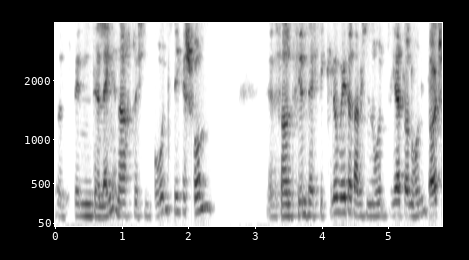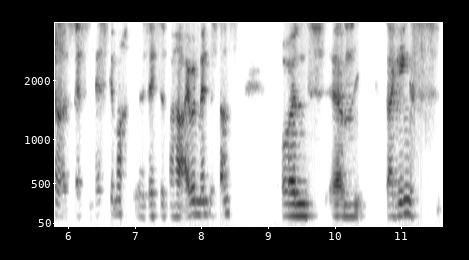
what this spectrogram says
und bin der Länge nach durch den Bodensee geschwommen. Das waren 64 Kilometer, da habe ich einen Triathlon rund in Deutschland als letzten Test gemacht, 16-fache Ironman-Distanz. Und ähm, da ging es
